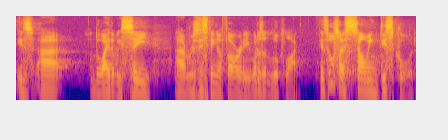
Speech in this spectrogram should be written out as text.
is uh, the way that we see uh, resisting authority? What does it look like? It's also sowing discord.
